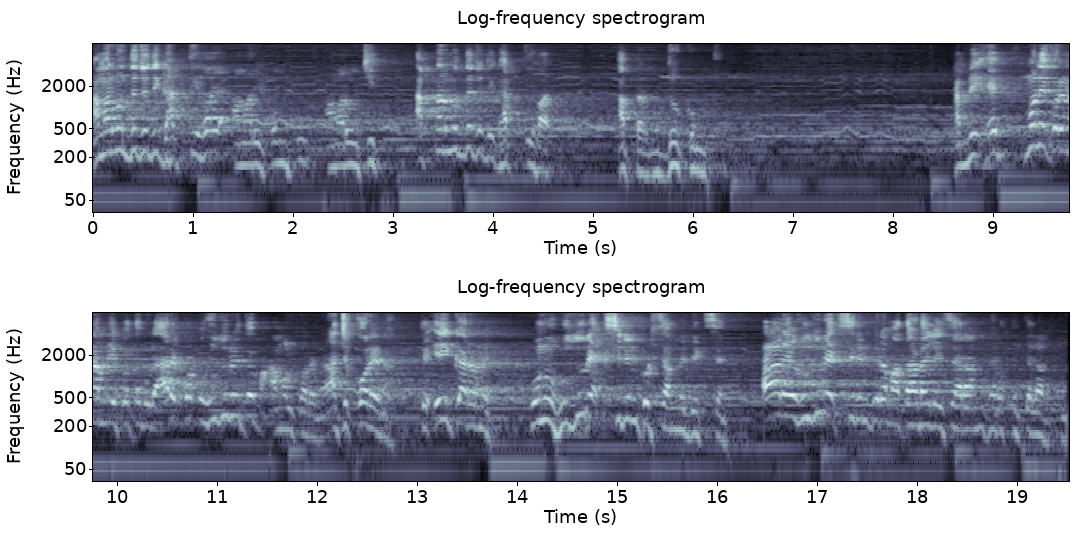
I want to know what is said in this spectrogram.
আমার মধ্যে যদি ঘাটতি হয়, আমারই কমতি আমার উচিত। আপনার মধ্যে যদি ঘাটতি হয় আপনার মধ্যেও কমতি আপনি মনে করেন আপনি এই কথা বলে, আরে, কত হুজুরে তো আমল করে না। আচ্ছা করে না। তো এই কারণে কোন হুজুর অ্যাক্সিডেন্ট করছে, আপনি দেখছেন। আরে, হুজুর অ্যাক্সিডেন্ট করে মাথা হারাই লাইছে, আর আমি খারাপ থেকে লাভ কি?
